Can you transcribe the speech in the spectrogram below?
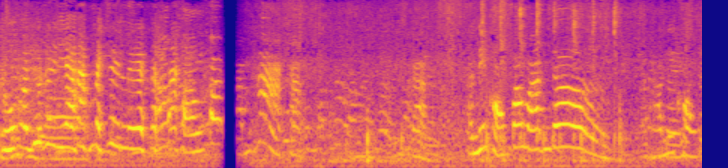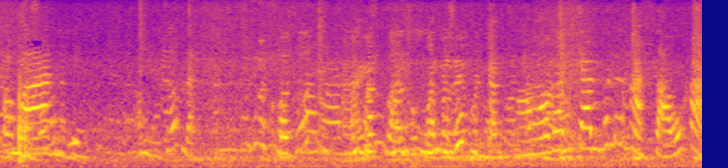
หนูอยุธยาไม่ใช่เรือเอาของป้าสามห้าค่ะ อันนี้ของป้าวันเดออั นี้ของป้าวันเอาหมูเพิ่มเลยอ๋อวันจันทร์พฤหัสเสาร์ค่ะ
